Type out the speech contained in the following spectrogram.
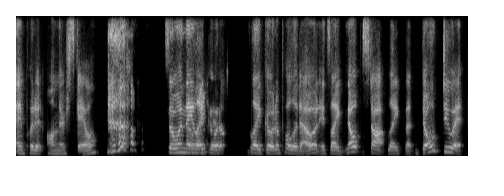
and put it on their scale. so when they like, like go to like go to pull it out, it's like, nope, stop. Like that, don't do it.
